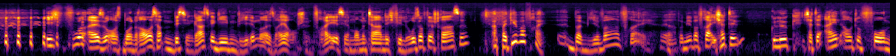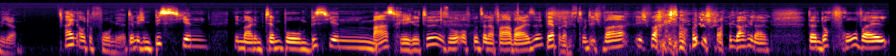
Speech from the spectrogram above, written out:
ich fuhr also aus Bonn raus, habe ein bisschen Gas gegeben, wie immer. Es war ja auch schön frei, ist ja momentan nicht viel los auf der Straße. Ach, bei dir war frei? Äh, bei mir war frei, ja, bei mir war frei. Ich hatte Glück, ich hatte ein Auto vor mir ein Auto vor mir, der mich ein bisschen in meinem Tempo ein bisschen maßregelte, so aufgrund seiner Fahrweise. Wer bremst? Und ich war, ich war, genau, ich war im Nachhinein dann doch froh, weil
